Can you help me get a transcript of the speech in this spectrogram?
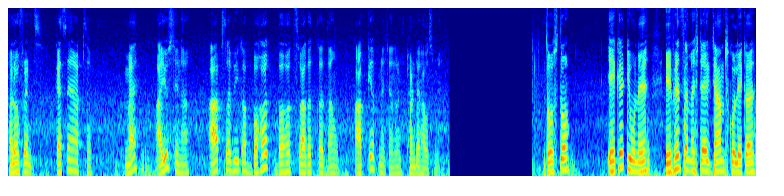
हेलो फ्रेंड्स, कैसे हैं आप सब? मैं आयुष सिन्हा आप सभी का बहुत बहुत स्वागत करता हूँ आपके अपने चैनल थंडर हाउस में। दोस्तों ए के ट्यू ने इवेंट सेमेस्टर एग्ज़ाम्स को लेकर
